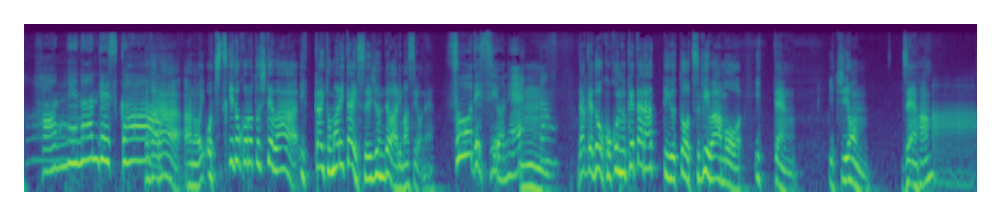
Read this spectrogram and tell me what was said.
半値なんですか？だから、あの、落ち着きどころとしては、一回止まりたい水準ではありますよね。そうですよね。うん、だけど、ここ抜けたらっていうと、次はもう1.14前半。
